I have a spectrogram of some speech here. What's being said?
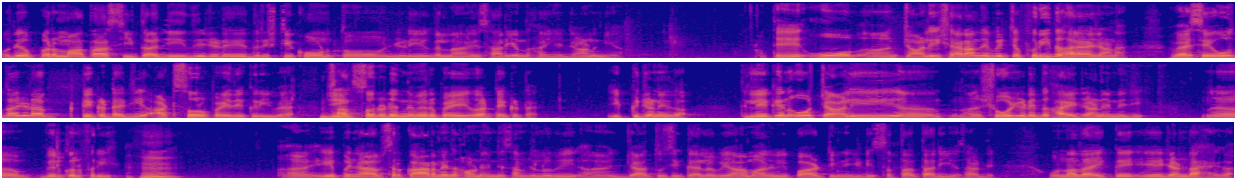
ਉਹਦੇ ਉੱਪਰ ਮਾਤਾ ਸੀਤਾ ਜੀ ਦੇ ਜਿਹੜੇ ਦ੍ਰਿਸ਼ਟੀਕੋਣ ਤੋਂ ਜਿਹੜੀ ਗੱਲਾਂ ਇਹ ਸਾਰੀਆਂ ਦਿਖਾਈਆਂ ਜਾਣਗੀਆਂ। ਤੇ ਉਹ ਅ, 40 ਸ਼ਹਿਰਾਂ ਦੇ ਵਿੱਚ ਫ੍ਰੀ ਦਿਖਾਇਆ ਜਾਣਾ। ਵੈਸੇ ਉਸ ਦਾ ਜਿਹੜਾ ਟਿਕਟ ਹੈ ਜੀ 800 ਰੁਪਏ ਦੇ ਕਰੀਬ ਹੈ। 799 ਰੁਪਏ ਉਹਦਾ ਟਿਕਟ ਹੈ ਇੱਕ ਜਣੇ ਦਾ। ਤੇ ਲੇਕਿਨ ਉਹ 40 ਸ਼ੋਅ ਜਿਹੜੇ ਦਿਖਾਏ ਜਾਣੇ ਨੇ ਜੀ ਬਿਲਕੁਲ ਫ੍ਰੀ ਹੂੰ। ਇਹ ਪੰਜਾਬ ਸਰਕਾਰ ਨੇ ਦਿਖਾਉਣੇ ਨੇ ਸਮਝ ਲਓ ਵੀ ਜਾਂ ਤੁਸੀਂ ਕਹਿ ਲਓ ਵੀ ਆਮ ਆਦਮੀ ਪਾਰਟੀ ਨੇ ਜਿਹੜੀ ਸੱਤਾਧਾਰੀ ਹੈ ਸਾਡੇ ਉਹਨਾਂ ਦਾ ਇੱਕ ਇਹ ਏਜੰਡਾ ਹੈਗਾ।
